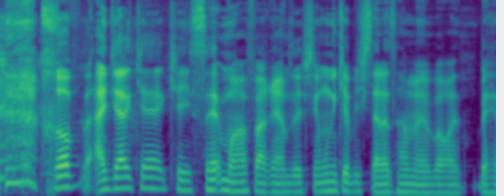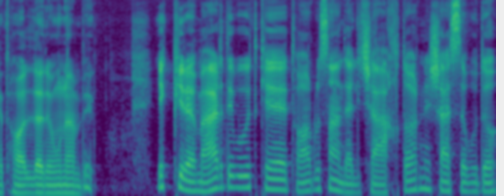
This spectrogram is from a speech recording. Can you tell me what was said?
خب اگر که کیس موفقی هم داشتیم اونی که بیشتر از همه بهت حال داده اونم بگو. یک پیرمردی بود که تو رو صندلی چرخدار نشسته بود و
